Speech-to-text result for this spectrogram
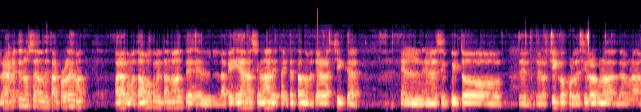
realmente no sé dónde está el problema. Ahora, como estábamos comentando antes, el, la PGA Nacional está intentando meter a las chicas en, en el circuito de, de, los chicos, por decirlo de alguna, de alguna,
